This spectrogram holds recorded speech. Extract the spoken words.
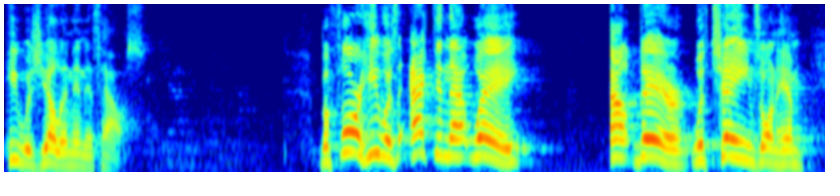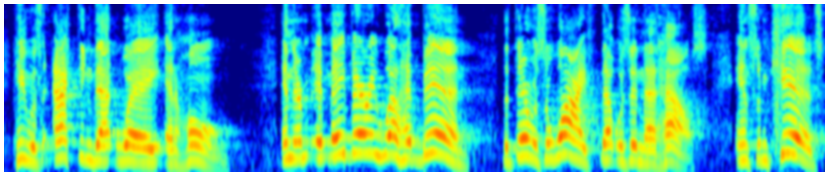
he was yelling in his house. Before he was acting that way out there with chains on him, he was acting that way at home. And there, it may very well have been that there was a wife that was in that house and some kids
